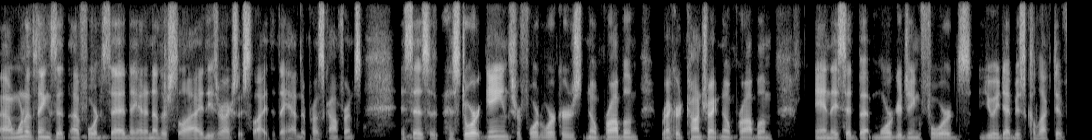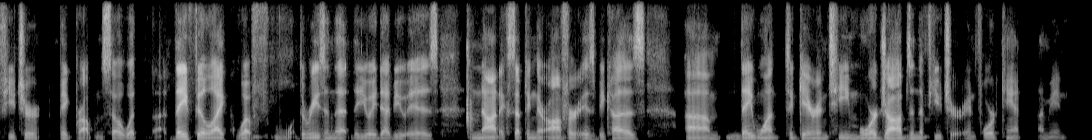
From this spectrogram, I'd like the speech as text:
Uh, one of the things that uh, Ford said, they had another slide. These are actually slides that they had in their press conference. It says historic gains for Ford workers, no problem. Record contract, no problem. And they said, but mortgaging Ford's UAW's collective future, big problem. So what uh, they feel like what f- the reason that the UAW is not accepting their offer is because um, they want to guarantee more jobs in the future, and Ford can't. I mean,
